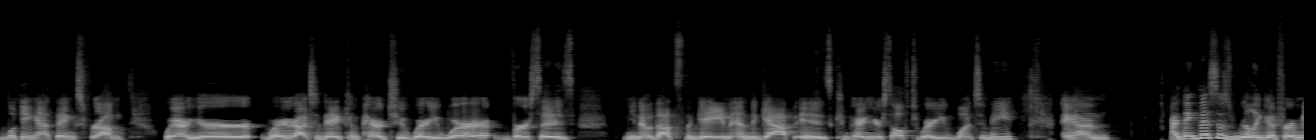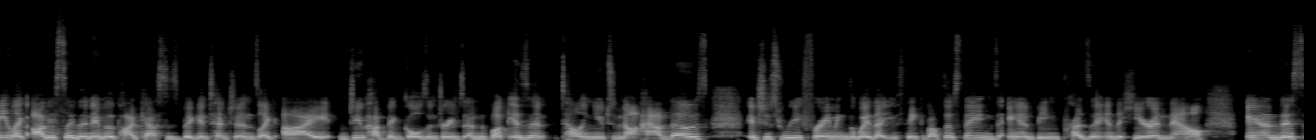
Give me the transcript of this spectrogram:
looking at things from where you're where you're at today compared to where you were versus you know, that's the gain. And the gap is comparing yourself to where you want to be. And I think this is really good for me. Like, obviously, the name of the podcast is Big Intentions. Like, I do have big goals and dreams, and the book isn't telling you to not have those. It's just reframing the way that you think about those things and being present in the here and now. And this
